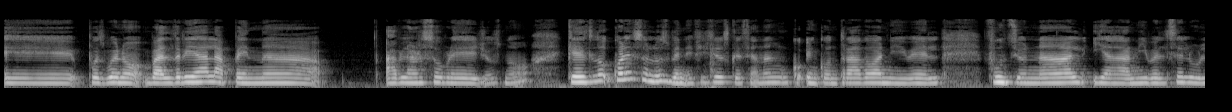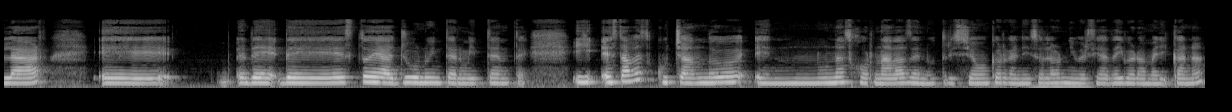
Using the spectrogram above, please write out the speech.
eh, pues bueno, valdría la pena hablar sobre ellos, ¿no? ¿Qué es lo, ¿Cuáles son los beneficios que se han encontrado a nivel funcional y a nivel celular eh, de, de este ayuno intermitente? Y estaba escuchando en unas jornadas de nutrición que organizó la Universidad de Iberoamericana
